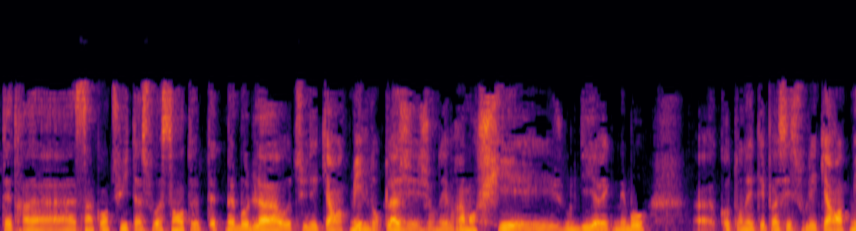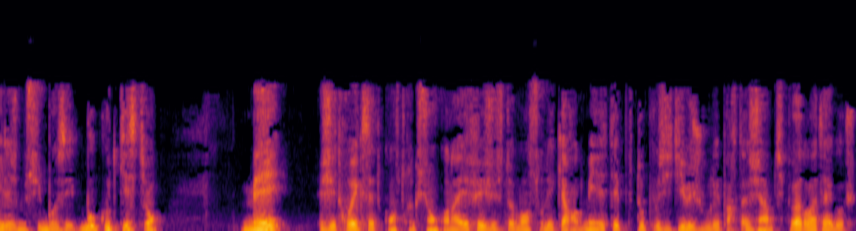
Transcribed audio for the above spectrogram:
peut-être à 58, à 60, peut-être même au-delà, au-dessus des 40 000. Donc là, j'en ai, vraiment chié et je vous le dis avec mes mots, euh, quand on était passé sous les 40 000 et je me suis posé beaucoup de questions, mais j'ai trouvé que cette construction qu'on avait fait justement sous les 40 000 était plutôt positive et je voulais partager un petit peu à droite et à gauche.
